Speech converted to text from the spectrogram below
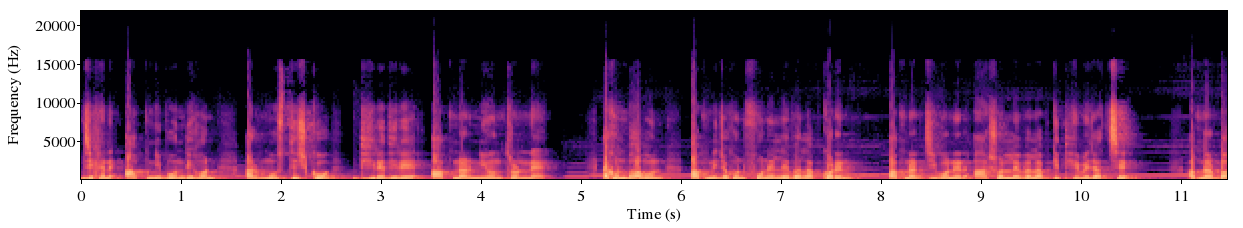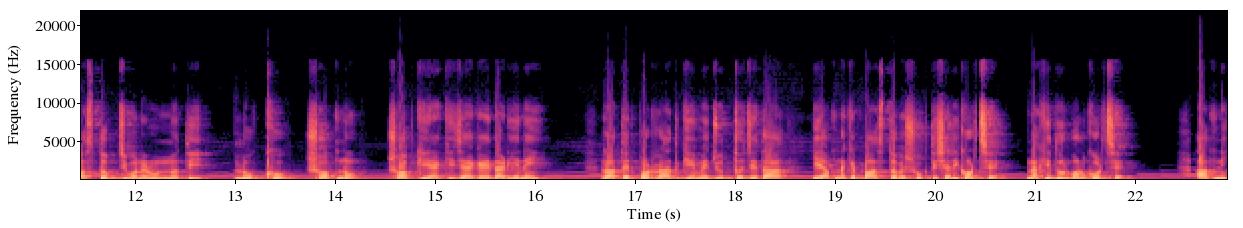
যেখানে আপনি বন্দী হন আর মস্তিষ্ক ধীরে ধীরে আপনার নিয়ন্ত্রণ নেয়। এখন ভাবুন, আপনি যখন ফোনে লেভেল আপ করেন, আপনার জীবনের আসল লেভেল আপ কি থেমে যাচ্ছে? আপনার বাস্তব জীবনের উন্নতি, লক্ষ্য, স্বপ্ন, সব কি একই জায়গায় দাঁড়িয়ে নেই? রাতের পর রাত গেমে যুদ্ধ জেতা কি আপনাকে বাস্তবে শক্তিশালী করছে, নাকি দুর্বল করছে? আপনি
